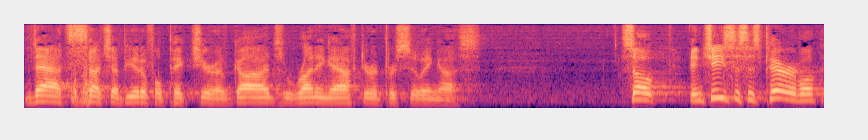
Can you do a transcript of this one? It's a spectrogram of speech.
That's such a beautiful picture of God's running after and pursuing us. So, in Jesus' parable,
